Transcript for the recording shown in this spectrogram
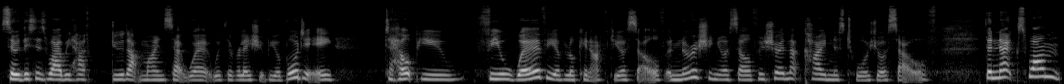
So this is why we have to do that mindset work with the relationship of your body to help you feel worthy of looking after yourself and nourishing yourself and showing that kindness towards yourself. The next one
